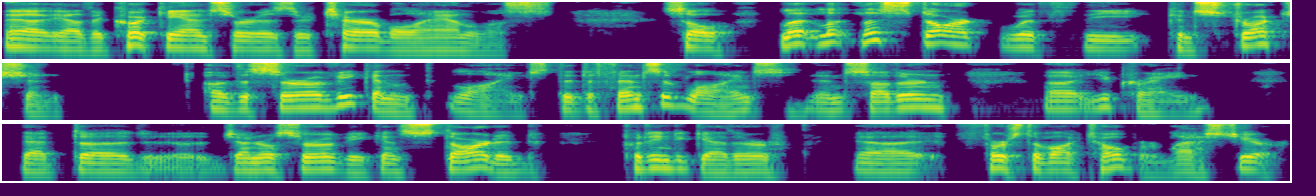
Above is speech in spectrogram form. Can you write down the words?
Yeah, yeah. The quick answer is they're terrible analysts. So let, let, us start with the construction of the Surovikin lines, the defensive lines in southern uh, Ukraine that uh, General Surovikin started putting together uh, 1st of October last year.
